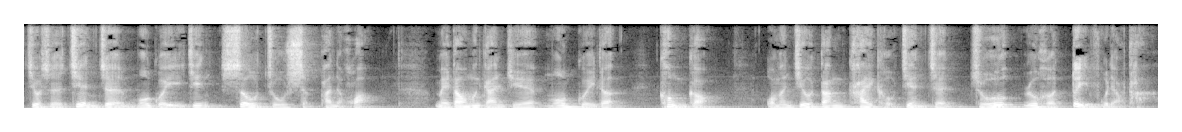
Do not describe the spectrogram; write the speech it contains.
就是见证魔鬼已经受主审判的话。每当我们感觉魔鬼的控告，我们就当开口见证主如何对付了他。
